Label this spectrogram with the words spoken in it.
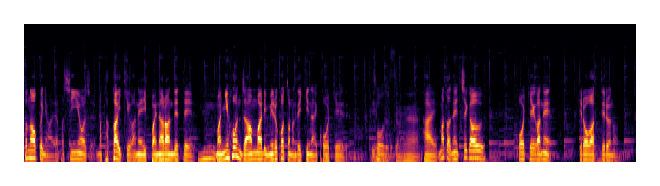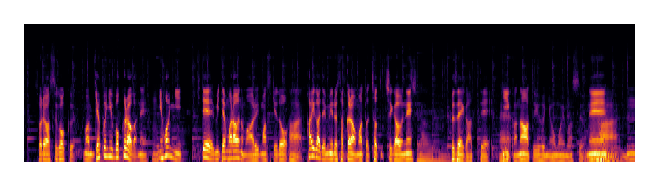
その奥にはやっぱ針葉樹、まあ、高い木がねいっぱい並んでて、うん。まあ、日本じゃあんまり見ることのできない光景そうですよね。はい、またね違う光景がね広がってるのでそれはすごく、まあ、逆に僕らがね、うん。日本に来て見てもらうのもありますけどは海外で見る桜はまたちょっと違うね風情があってね。いいかなというふうに思いますよね。はうん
